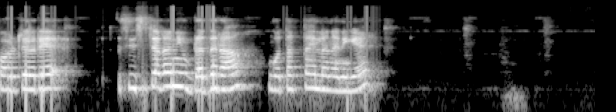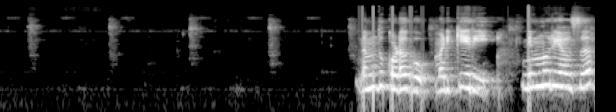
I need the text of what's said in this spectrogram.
ಪೌಲ್ಟ್ರಿ ಅವರೇ ಸಿಸ್ಟರ ನೀವು ಬ್ರದರಾ ಗೊತ್ತಾಗ್ತಾ ಇಲ್ಲ ನನಗೆ. ನಮ್ಮದು ಕೊಡಗು, ಮಡಿಕೇರಿ. ನಿಮ್ಮೂರು ಯಾವ ಸರ್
